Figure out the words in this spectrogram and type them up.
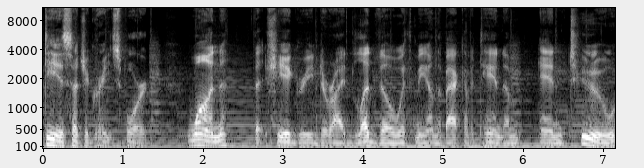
Dee is such a great sport. One, that she agreed to ride Leadville with me on the back of a tandem, and two,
